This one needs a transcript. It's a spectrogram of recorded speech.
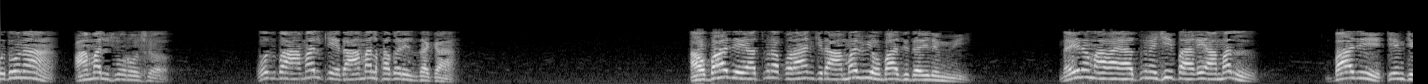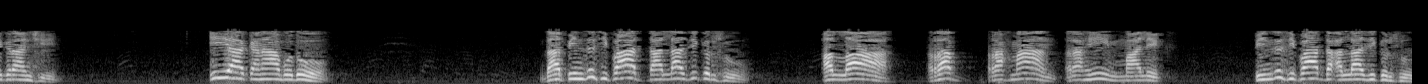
بدونه عمل شروع شو اوس به عمل کې د عمل خبرې زده او بعض آیاتونه قران کې د عمل وی او بعض د علم وی د علم هغه آیاتونه چې په هغه عمل بعضی ټیم کې ګران شي ایا کنا بودو دا پنځه صفات د الله ذکر شو الله رب رحمان رحیم مالک پنځه صفات د الله ذکر شو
